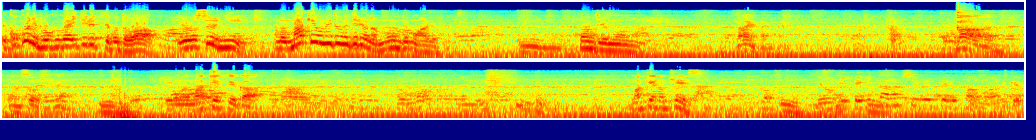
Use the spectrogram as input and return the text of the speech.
でここに僕がいてるってことは要するにもう負けを認めてるようなもんでもある。うん。本というもののはいはいはい。まあ、うん、そうですね、まあ、負けっていうか負けのケース。曜日的たらしめてる感はあるけど。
